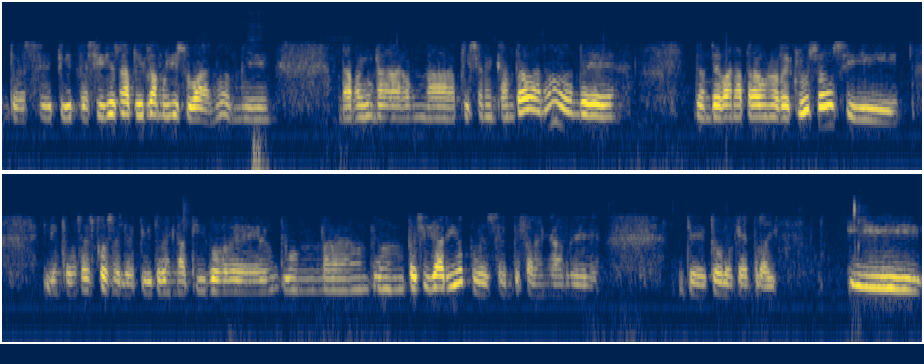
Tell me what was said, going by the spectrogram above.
entonces, eh, Presidio es una película muy visual, ¿no? una, una, una, prisión encantada, ¿no? Donde, donde van a parar unos reclusos y, y entonces, pues, el espíritu vengativo de, de, de un presidiario, pues, empieza a vengar de, de todo lo que hay por ahí. Y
